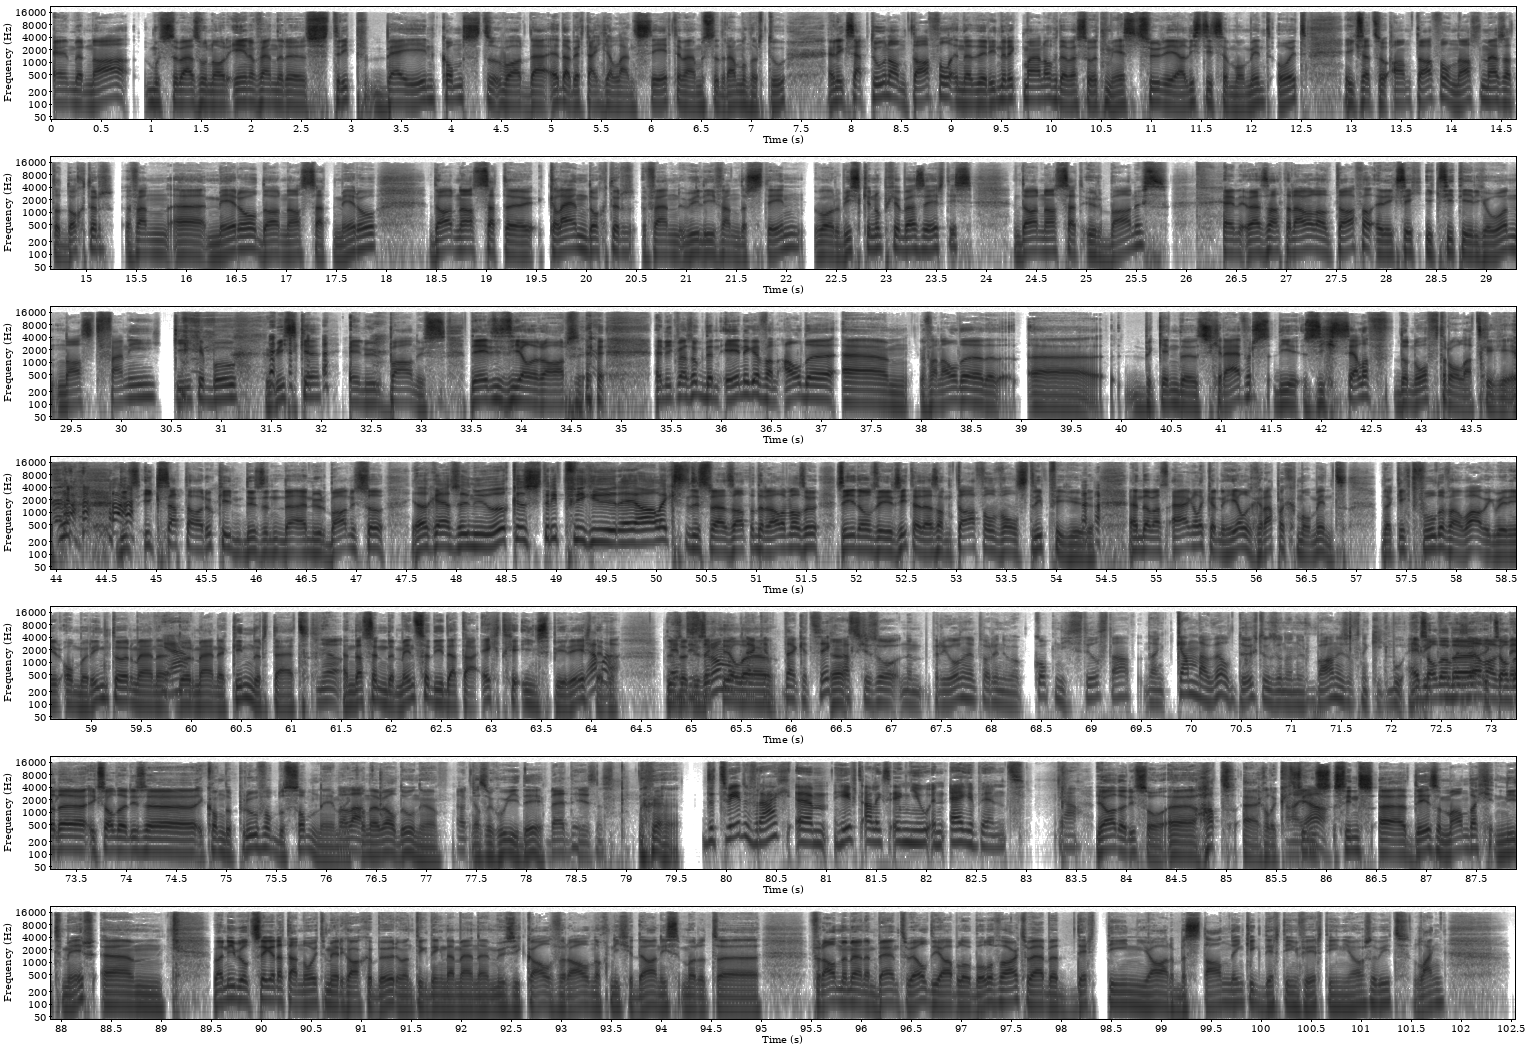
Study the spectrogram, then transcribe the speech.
En daarna moesten wij zo naar een of andere stripbijeenkomst, waar dat, hè, dat werd dan gelanceerd en wij moesten er allemaal naartoe. En ik zat toen aan tafel, en dat herinner ik me nog, dat was zo het meest surrealistische moment ooit. Ik zat zo aan tafel, naast mij zat de dochter van eh, Mero, daarnaast zat Mero. Daarnaast zat de kleindochter van Willy van der Steen, waar Wisken op gebaseerd is. Daarnaast zat Urbanus. En wij zaten allemaal aan tafel en ik zeg, ik zit hier gewoon naast Fanny, Kiekeboe, Wiske en Urbanus. Deze is heel raar. en ik was ook de enige van al de, ehm, van al de, de, eh, bekende schrijvers die zichzelf de hoofdrol had gegeven. Dus ik zat daar ook in. Dus een, een Urbanus zo... Ja, jij bent nu ook een stripfiguur, hè, Alex? Dus wij zaten er allemaal zo... Zie je ons hier zitten? Dat is een tafel vol stripfiguren. en dat was eigenlijk een heel grappig moment. Dat ik echt voelde van... Wauw, ik ben hier omringd door mijn, Ja. door mijn kindertijd. Ja. En dat zijn de mensen die dat, dat echt geïnspireerd Ja, maar- hebben. Dus en dat het is daarom heel... dat, ik eh, het, dat ik het zeg, ja. als je zo een periode hebt waarin je kop niet stilstaat, dan kan dat wel deugd doen, zo'n Urbanus of een kickboe. Heb ik zal, ik dat, eh, mezelf ik, al zal dat, eh, ik zal dat eens... eh, ik kom de proef op de som nemen. Voilà. Ik kan dat wel doen, ja. Dat is een goed idee. Bij deze. De tweede vraag. ehm, heeft Alex Agnew een eigen band? Ja. Ja, dat is zo. Eh, had eigenlijk. Ah, sinds ja. sinds eh, deze maandag niet meer. Ehm, wat niet wil zeggen dat dat nooit meer gaat gebeuren. Want ik denk dat mijn eh, muzikaal verhaal nog niet gedaan is. Maar het eh, verhaal met mijn band wel, Diablo Boulevard. We hebben 13 jaar bestaan, denk ik. 13, 14 jaar, zoiets. Lang.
